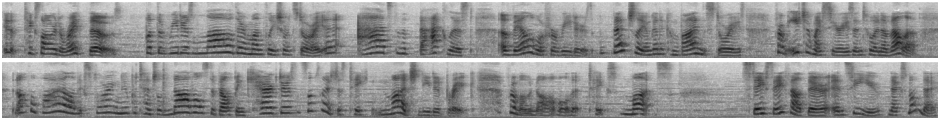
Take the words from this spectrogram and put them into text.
it takes longer to write those but the readers love their monthly short story and it adds to the backlist available for readers. Eventually, I'm going to combine the stories from each of my series into a novella, and all the while, I'm exploring new potential novels, developing characters, and sometimes just taking much needed break from a novel that takes months. Stay safe out there and see you next Monday.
